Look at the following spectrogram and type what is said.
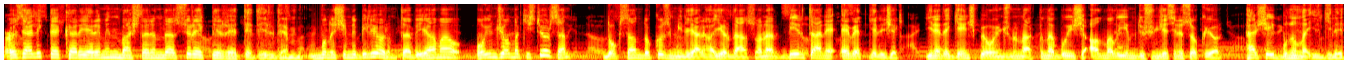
Özellikle kariyerimin başlarında sürekli reddedildim. Bunu şimdi biliyorum tabii ama oyuncu olmak istiyorsan 99 milyar hayırdan sonra bir tane evet gelecek. Yine de genç bir oyuncunun aklına bu işi almalıyım düşüncesini sokuyor. Her şey bununla ilgili.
